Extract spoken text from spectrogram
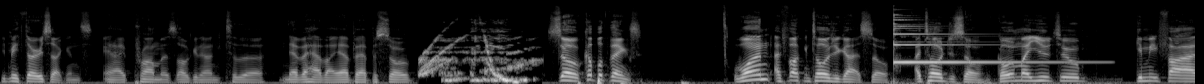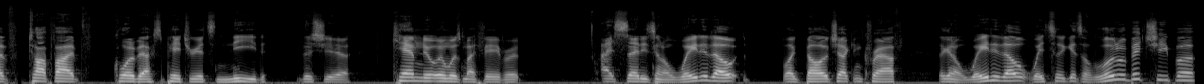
give me 30 seconds and I promise I'll get on to the Never Have I Ever episode. So, a couple things. One, I fucking told you guys so. I told you so. Go to my YouTube, give me five top five quarterbacks the Patriots need this year. Cam Newton was my favorite. I said he's gonna wait it out like Belichick and Kraft. They're gonna wait it out, wait till it gets a little bit cheaper.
